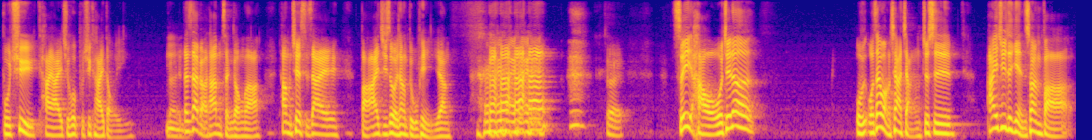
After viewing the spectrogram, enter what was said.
不去开 IG 或不去开抖音，对，嗯但是代表他们成功啦，他们确实在把 IG 做的像毒品一样。对，所以好，我觉得我我再往下讲，就是 IG 的演算法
